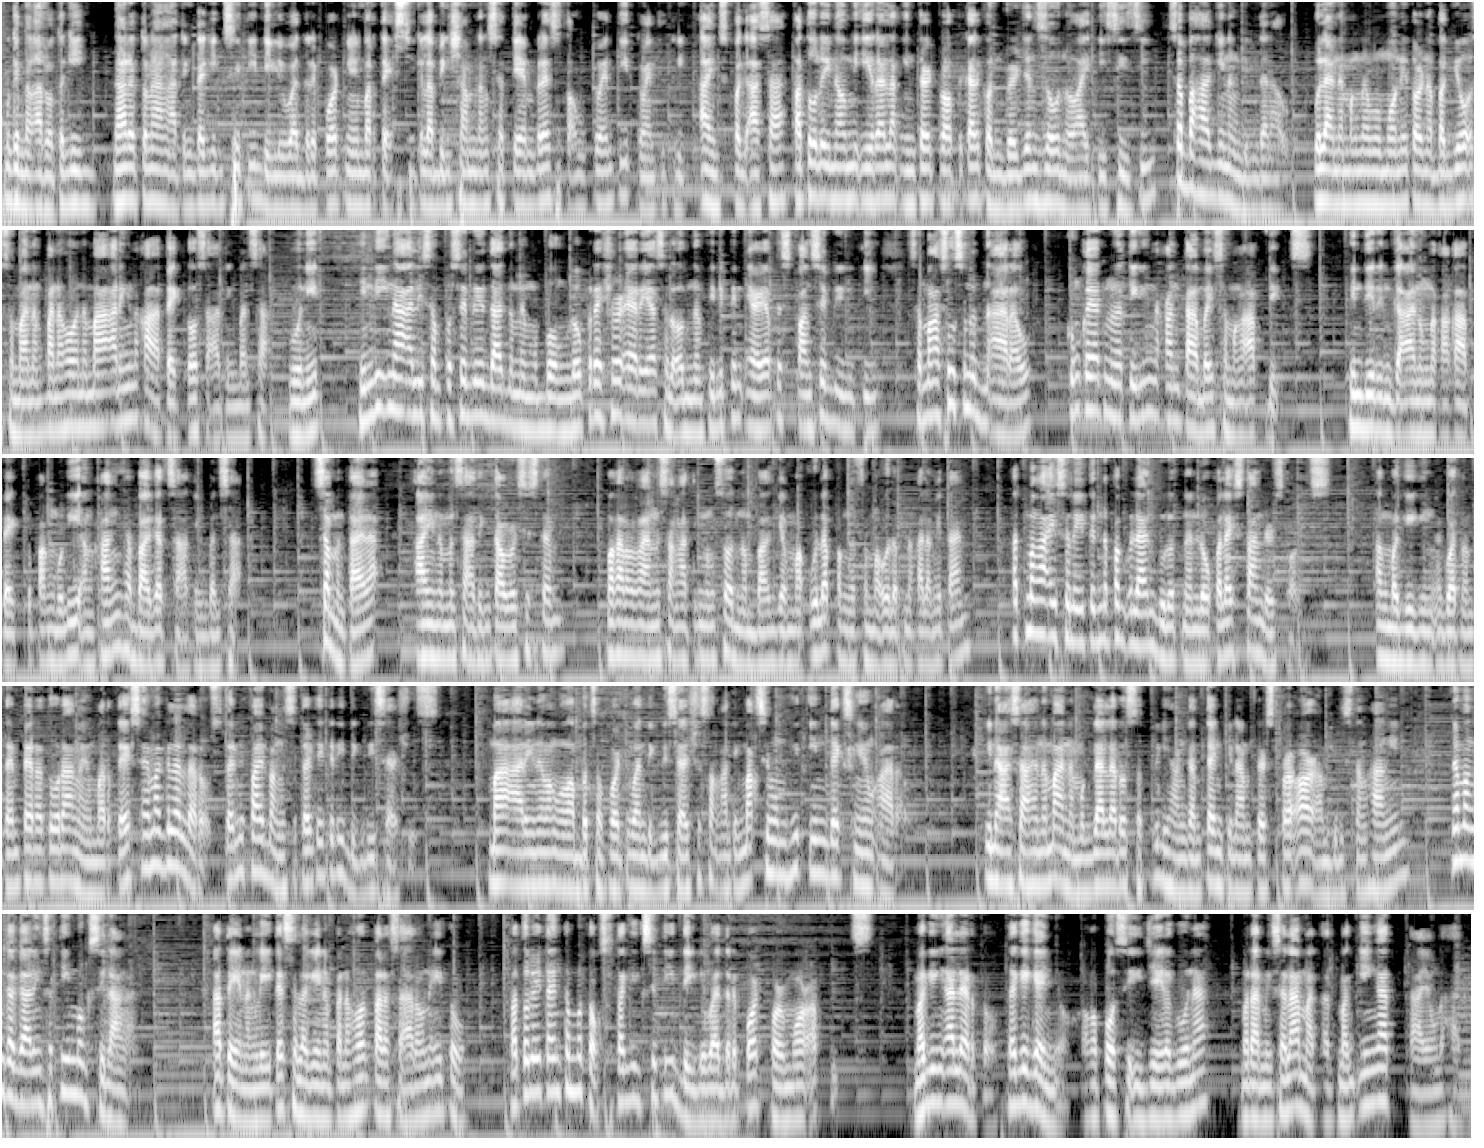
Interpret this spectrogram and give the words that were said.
Magandang araw Tagig. Narito na ang ating Tagig City Daily Weather Report ngayong Martes, ikalabing siyam ng Setyembre sa taong 2023. Ayon sa pag-asa, patuloy na umiiral ang Intertropical Convergence Zone o ITCZ sa bahagi ng Mindanao. Wala namang namomonitor na bagyo sa manang panahon na maaaring nakaapekto sa ating bansa. Ngunit, hindi inaalis ang posibilidad na may mabuong low pressure area sa loob ng Philippine Area of Responsibility sa mga susunod na araw kung kaya't manatiling nakantabay sa mga updates hindi rin gaanong nakakaapekto pang muli ang hangin habagat sa ating bansa. Samantala, ayon naman sa ating tower system, makararanas ang ating lungsod ng bagyang maulap hanggang sa maulap na kalangitan at mga isolated na pag-ulan dulot ng localized thunderstorms. Ang magiging agwat ng temperatura ngayong Martes ay maglalaro sa 25 hanggang sa 33 degrees Celsius. Maaari namang umabot sa 41 degrees Celsius ang ating maximum heat index ngayong araw. Inaasahan naman na maglalaro sa 3 hanggang 10 km per hour ang bilis ng hangin na manggagaling sa timog silangan. At yan ang latest sa lagay ng panahon para sa araw na ito. Patuloy tayong tumutok sa Taguig City Daily Weather Report for more updates. Maging alerto, tagigenyo. Ako po si EJ Laguna. Maraming salamat at mag-ingat tayong lahat.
